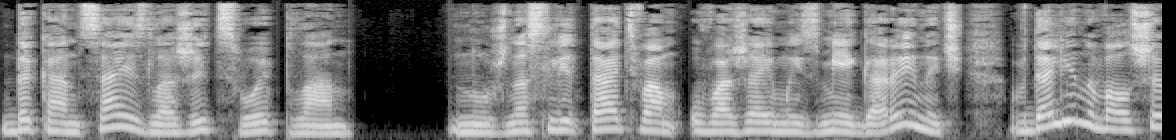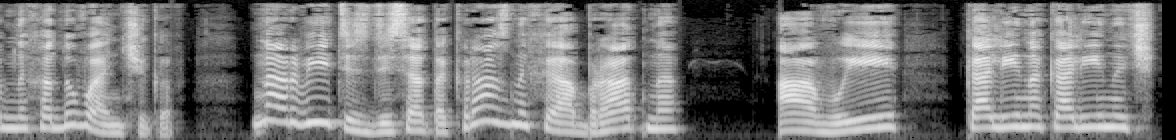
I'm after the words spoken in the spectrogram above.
до конца изложить свой план. «Нужно слетать вам, уважаемый Змей Горыныч, в долину волшебных одуванчиков. Нарвитесь десяток разных и обратно. А вы, Калина Калиныч,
